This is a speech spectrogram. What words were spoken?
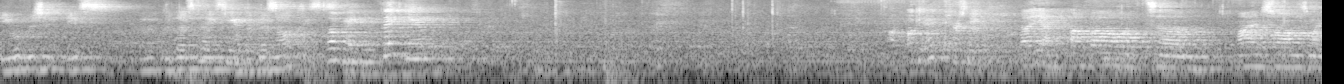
Eurovision is uh, the best place for the best artists? Okay, thank you. Okay, first me. Uh, yeah, about um, my songs, my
